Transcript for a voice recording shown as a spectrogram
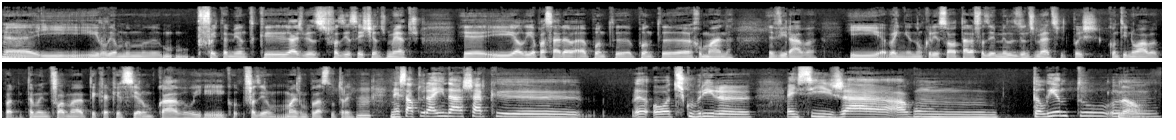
Uhum. Uh, e, e lembro-me perfeitamente que às vezes fazia 600 metros e ele ia passar a, a ponte, a ponte romana, virava e bem, eu não queria só estar a fazer 1200 metros e depois continuava para, também de forma a ter que aquecer um bocado e fazer mais um pedaço do treino. Hum. Nessa altura ainda achar que eh, ou descobrir eh, em si já algum talento? Eh? Não,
